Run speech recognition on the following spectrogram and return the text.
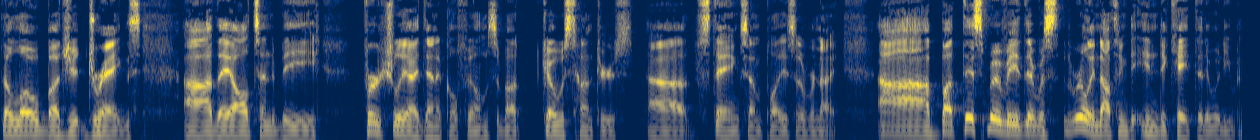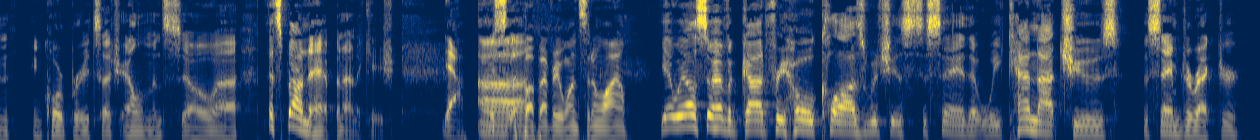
the low budget dregs. Uh, they all tend to be virtually identical films about ghost hunters uh, staying someplace overnight. Uh, but this movie, there was really nothing to indicate that it would even incorporate such elements. So uh, that's bound to happen on occasion. yeah, you slip up every once in a while. Yeah, we also have a Godfrey Ho clause, which is to say that we cannot choose the same director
